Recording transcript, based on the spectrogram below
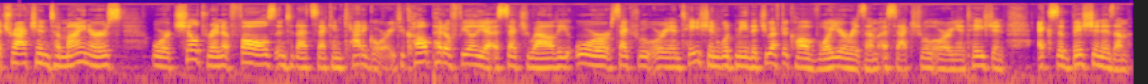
Attraction to minors or children falls into that second category. To call pedophilia a sexuality or sexual orientation would mean that you have to call voyeurism a sexual orientation, exhibitionism,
